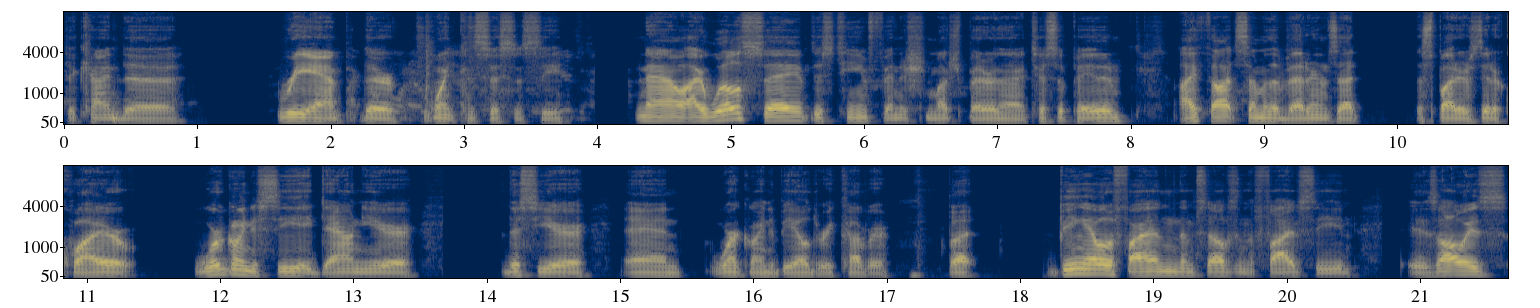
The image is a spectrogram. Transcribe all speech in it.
to kind of reamp their point consistency. Now, I will say this team finished much better than I anticipated. I thought some of the veterans that the Spiders did acquire were going to see a down year this year and weren't going to be able to recover. But being able to find themselves in the five seed is always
